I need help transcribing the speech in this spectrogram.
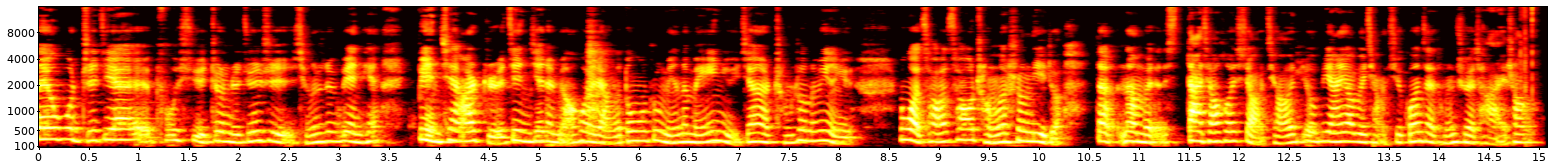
但又不直接铺叙政治军事形势变迁变迁，而只间接的描绘两个东吴著名的美女将要承受的命运。如果曹操成了胜利者，但那么大乔和小乔就必然要被抢去关在铜雀台上。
